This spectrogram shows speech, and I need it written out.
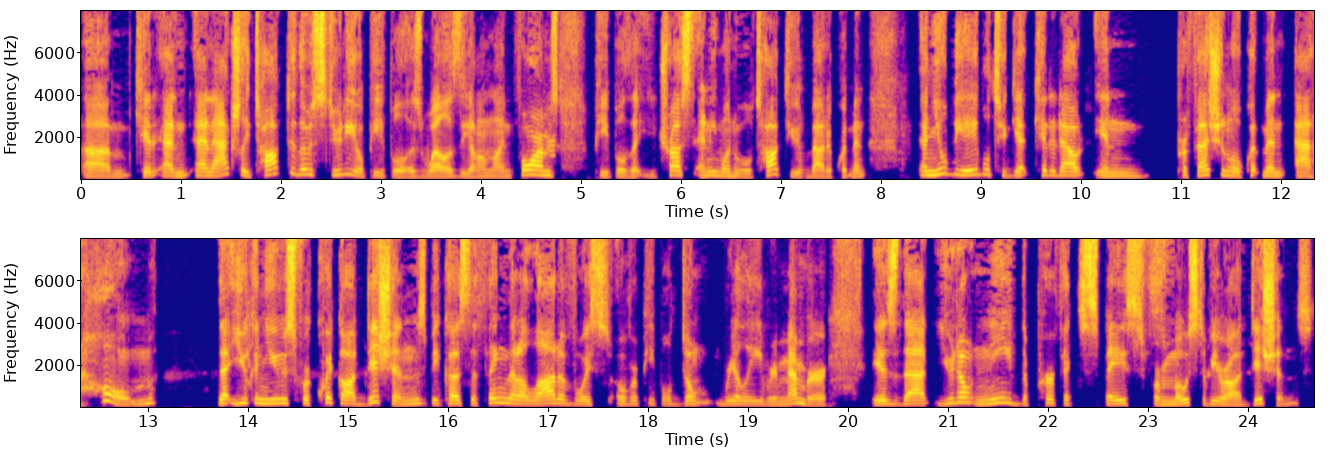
um, kit and and actually talk to those studio people as well as the online forums people that you trust anyone who will talk to you about equipment and you'll be able to get kitted out in professional equipment at home that you can use for quick auditions because the thing that a lot of voiceover people don't really remember is that you don't need the perfect space for most of your auditions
